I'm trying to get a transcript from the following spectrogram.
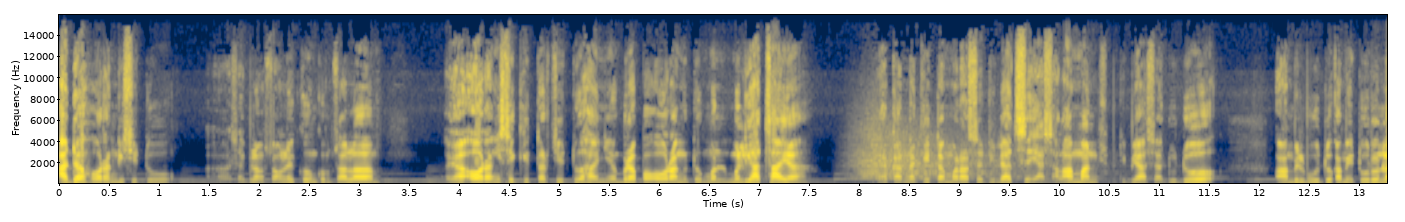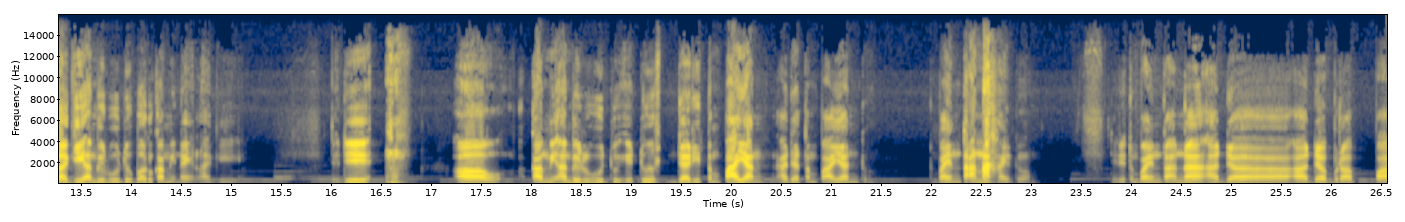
ada orang di situ. Uh, saya bilang assalamualaikum, waalaikumsalam. Ya orang sekitar situ hanya berapa orang itu melihat saya. Ya karena kita merasa dilihat, saya salaman seperti biasa duduk, ambil wudhu, kami turun lagi, ambil wudhu, baru kami naik lagi. Jadi uh, kami ambil wudhu itu dari tempayan, ada tempayan tuh, tempayan tanah itu. Jadi tempayan tanah ada ada berapa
